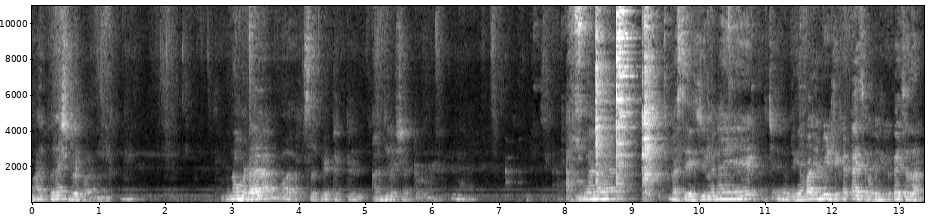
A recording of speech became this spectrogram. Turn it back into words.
നാൽപ്പത് ലക്ഷം രൂപ. അപ്പം നമ്മുടെ വാട്സപ്പിൽ ഇട്ടിട്ട് അഞ്ച് ലക്ഷം ഇട്ടുള്ളൂ ഇങ്ങനെ മെസ്സേജ് ഇങ്ങനെ ചെയ്തുകൊണ്ടിരിക്കുക വീട്ടിലേക്കൊക്കെ അയച്ചതാണ് എനിക്കൊക്കെ അയച്ചതാണ്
